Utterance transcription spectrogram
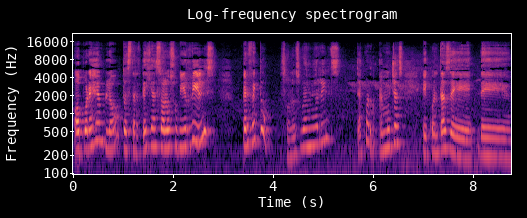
O por ejemplo, tu estrategia es solo subir reels. Perfecto, solo sube reels. ¿De acuerdo? Hay muchas eh, cuentas de, de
